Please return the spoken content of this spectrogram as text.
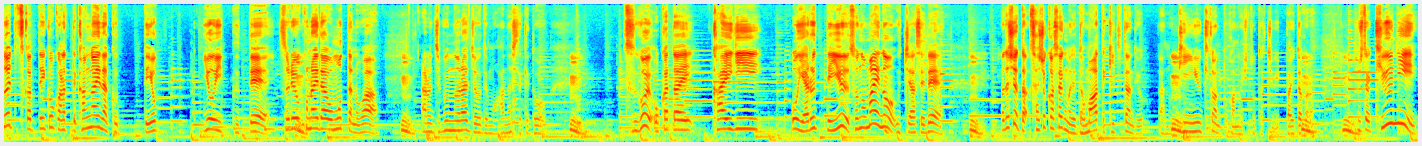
うやって使っていこうかなって考えなくってよよいくてそれをこの間思ったのは、うん。あの自分のラジオでも話したけどうん。すごいお堅い会議をやるっていうその前の打ち合わせでうん。私はだ最初から最後まで黙って聞いてたんだよ。あの、うん。金融機関とかの人たちがいっぱいいたから、うん。そしたら急に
